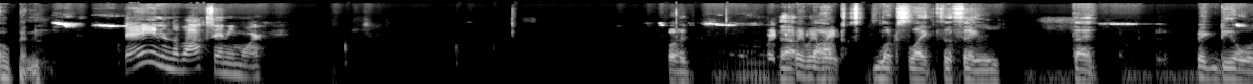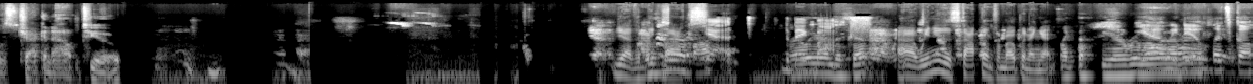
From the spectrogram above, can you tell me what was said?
open. They ain't in the box anymore. But that wait, wait, wait. box looks like the thing that Big Deal was checking out too. Yeah. Yeah, the big Is there a box. box Yeah, the big earlier the box. ship? Uh, we need to stop them from opening it. Like the fear room. Yeah, we do. Let's go.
